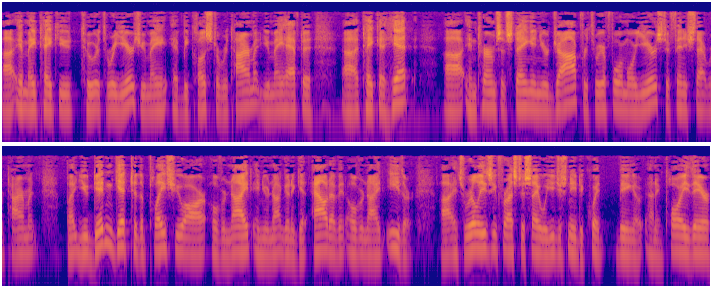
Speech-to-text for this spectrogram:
uh, it may take you two or three years. You may be close to retirement. You may have to uh, take a hit uh, in terms of staying in your job for three or four more years to finish that retirement. But you didn't get to the place you are overnight, and you're not going to get out of it overnight either. Uh, it's real easy for us to say, well, you just need to quit being a, an employee there.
